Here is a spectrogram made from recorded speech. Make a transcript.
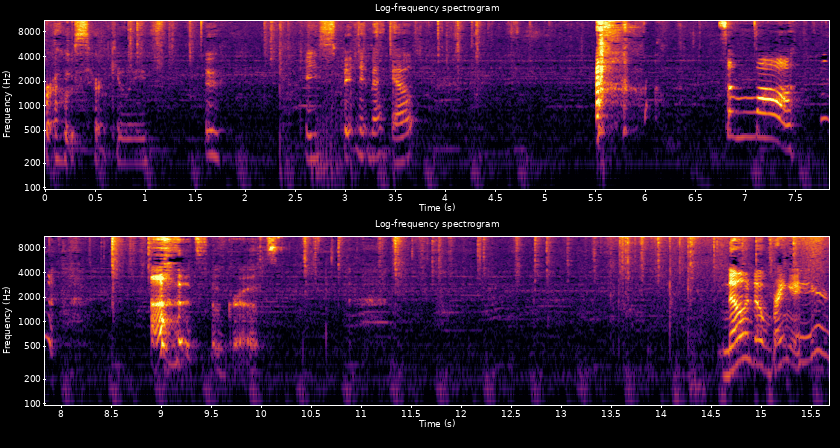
Hercules. Ooh. Are you spitting it back out? it's a moth. oh, that's so gross. No, don't bring it here.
